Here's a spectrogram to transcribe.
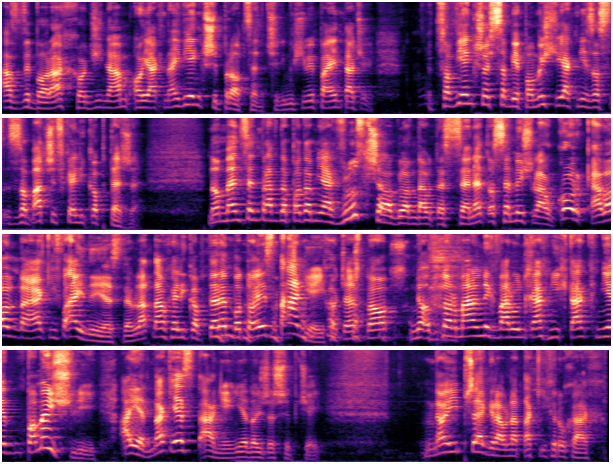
a w wyborach chodzi nam o jak największy procent, czyli musimy pamiętać, co większość sobie pomyśli, jak mnie zobaczy w helikopterze. No Mencen prawdopodobnie jak w lustrze oglądał tę scenę, to se myślał, kurka wolna, jaki fajny jestem. Latam helikopterem, bo to jest taniej, chociaż to no, w normalnych warunkach nikt tak nie pomyśli. A jednak jest taniej, nie dość, że szybciej. No i przegrał na takich ruchach.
